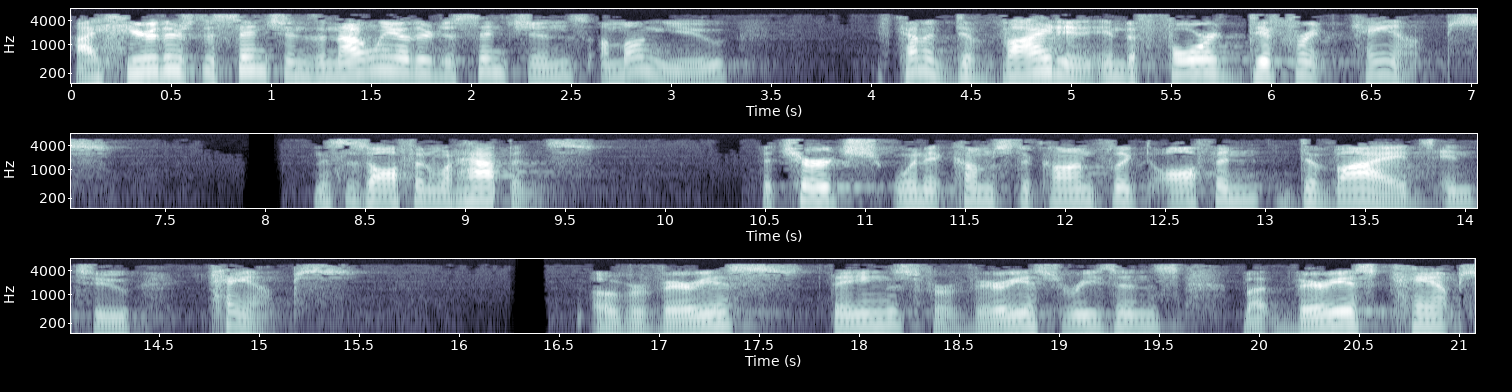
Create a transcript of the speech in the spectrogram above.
I hear there's dissensions, and not only are there dissensions among you, you've kind of divided into four different camps. And this is often what happens. The church, when it comes to conflict, often divides into camps over various things for various reasons, but various camps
